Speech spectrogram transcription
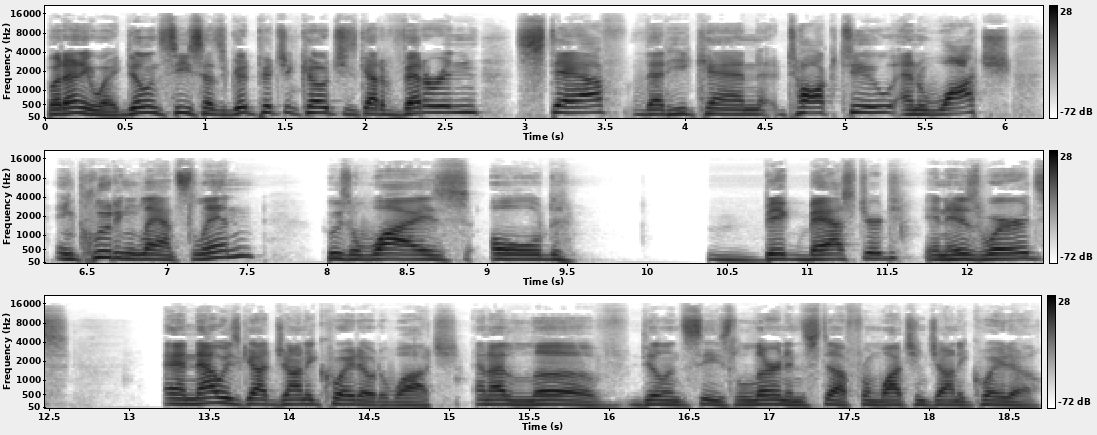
But anyway, Dylan Cease has a good pitching coach. He's got a veteran staff that he can talk to and watch, including Lance Lynn, who's a wise old big bastard, in his words. And now he's got Johnny Cueto to watch. And I love Dylan Cease learning stuff from watching Johnny Cueto.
